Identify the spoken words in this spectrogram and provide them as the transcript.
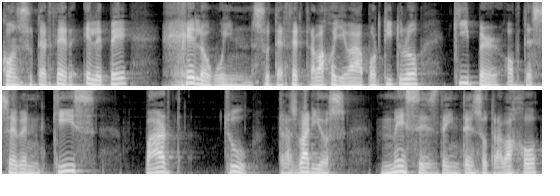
con su tercer LP Halloween. Su tercer trabajo llevaba por título Keeper of the Seven Keys Part 2. Tras varios meses de intenso trabajo,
